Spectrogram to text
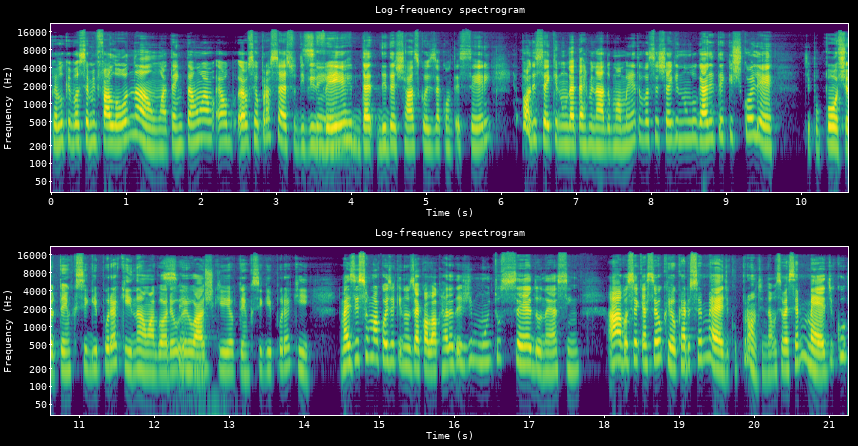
pelo que você me falou, não. Até então é, é, o, é o, seu processo de viver, de, de, deixar as coisas acontecerem pode ser que num determinado momento você chegue num lugar de ter que escolher. Tipo, poxa, eu tenho que seguir por aqui. Não, agora eu, eu acho que eu tenho que seguir por aqui. Mas isso é uma coisa que nos é colocada desde muito cedo, né? Assim, ah, você quer ser o quê? Eu quero ser médico. Pronto, então você vai ser médico.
